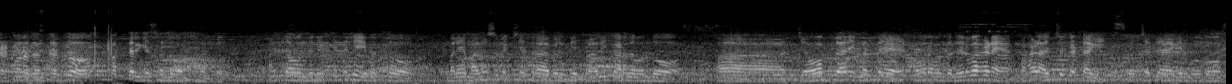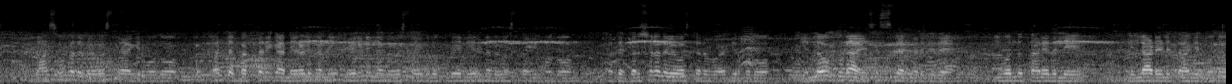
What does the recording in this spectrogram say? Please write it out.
ಕರ್ಕೊಂಡೋದಂಥದ್ದು ಭಕ್ತರಿಗೆ ಸಲ್ಲುವಂತಹದ್ದು. ಅಂಥ ಒಂದು ನಿಟ್ಟಿನಲ್ಲಿ ಇವತ್ತು ಮಲೆ ಮಹದೇಶ್ವರ ಕ್ಷೇತ್ರ ಅಭಿವೃದ್ಧಿ ಪ್ರಾಧಿಕಾರದ ಒಂದು ಜವಾಬ್ದಾರಿ ಮತ್ತು ಅವರ ಒಂದು ನಿರ್ವಹಣೆ ಬಹಳ ಅಚ್ಚುಕಟ್ಟಾಗಿ ಸ್ವಚ್ಛತೆ ಆಗಿರ್ಬೋದು, ದಾಸೋಹದ ವ್ಯವಸ್ಥೆ ಆಗಿರ್ಬೋದು, ಮತ್ತು ಭಕ್ತರಿಗೆ ನೆರಳಿನ ನೀರಿನ ವ್ಯವಸ್ಥೆ ಆಗಿರ್ಬೋದು, ಕುಡಿಯ ನೀರಿನ ವ್ಯವಸ್ಥೆ ಆಗಿರ್ಬೋದು, ಮತ್ತು ದರ್ಶನದ ವ್ಯವಸ್ಥೆ ಆಗಿರ್ಬೋದು, ಎಲ್ಲವೂ ಕೂಡ ಯಶಸ್ವಿಯಾಗಿ ನಡೆದಿದೆ. ಈ ಒಂದು ಕಾರ್ಯದಲ್ಲಿ ಜಿಲ್ಲಾಡಳಿತ ಆಗಿರ್ಬೋದು,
